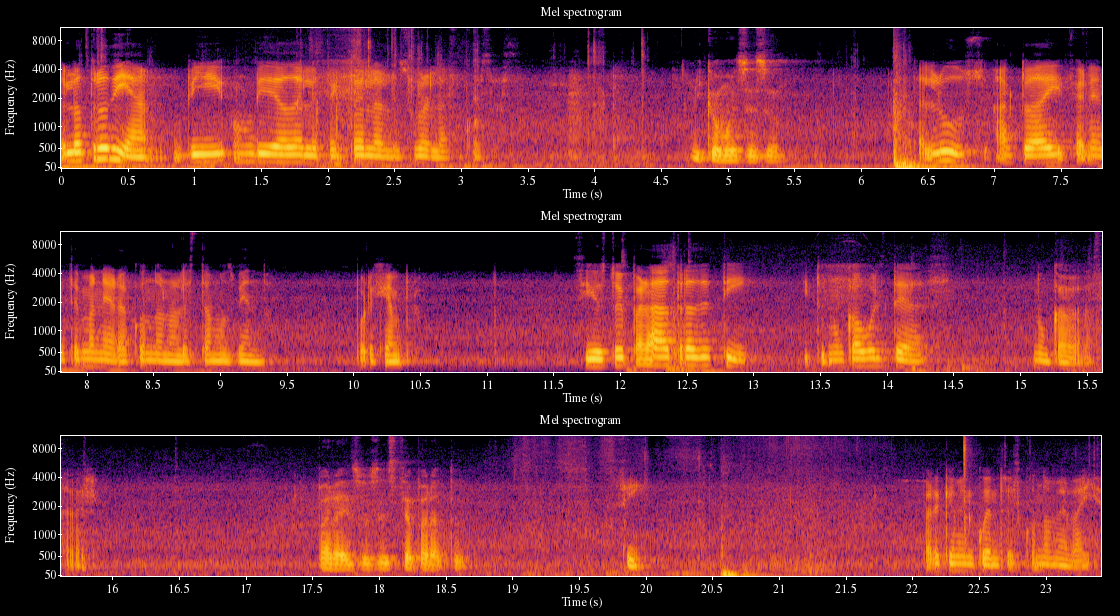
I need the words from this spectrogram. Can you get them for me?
El otro día vi un video del efecto de la luz sobre las cosas. ¿Y cómo es eso? La luz actúa de diferente manera cuando no la estamos viendo. Por ejemplo, si yo estoy parada atrás de ti y tú nunca volteas, nunca me vas a ver. ¿Para eso es este aparato? Sí. Para que me encuentres cuando me vaya.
